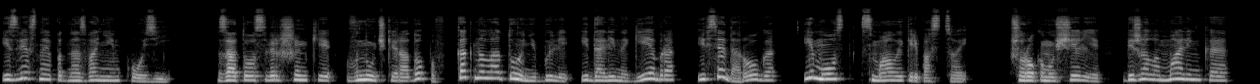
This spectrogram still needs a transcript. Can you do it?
известная под названием Козий. Зато с вершинки внучки Родопов как на ладони были и долина Гебра, и вся дорога, и мост с малой крепостцой. В широком ущелье бежала маленькая,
